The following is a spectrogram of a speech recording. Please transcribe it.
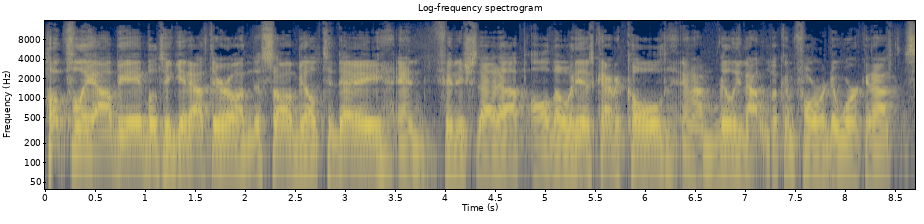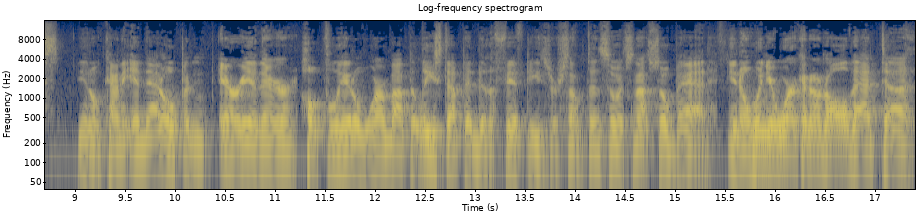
Hopefully, I'll be able to get out there on the sawmill today and finish that up, although it is kind of cold, and I'm really not looking forward to working out you know, kind of in that open area there. Hopefully it'll warm up at least up into the 50s or something, so it's not so bad. You know, when you're working on all that uh,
